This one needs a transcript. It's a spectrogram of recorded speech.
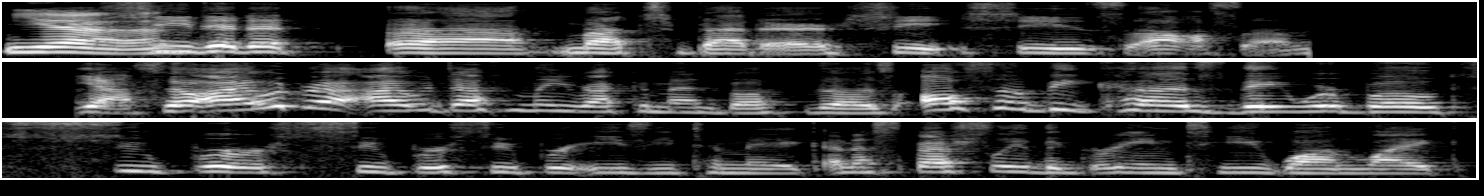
yeah she did it uh, much better. She she's awesome. Yeah, so I would re- I would definitely recommend both of those. Also because they were both super super super easy to make, and especially the green tea one. Like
